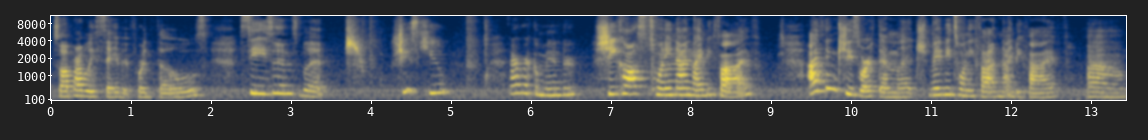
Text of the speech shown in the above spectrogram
So I'll probably save it for those seasons but she's cute. I recommend her. She costs $29.95 I think she's worth that much. Maybe $25.95. Um,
